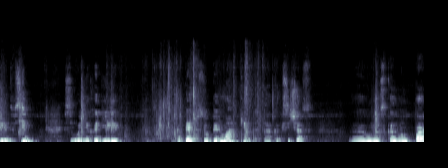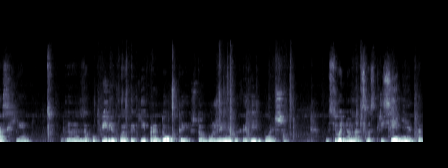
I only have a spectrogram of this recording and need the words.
Привет всем! Сегодня ходили опять в супермаркет, так как сейчас э, у нас канун Пасхи. Э, закупили кое-какие продукты, чтобы уже не выходить больше. Сегодня у нас воскресенье, это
